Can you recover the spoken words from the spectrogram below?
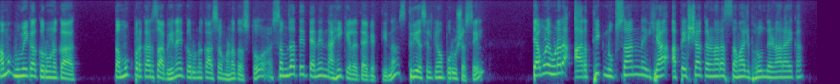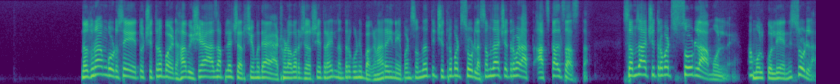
अमुक भूमिका करू नका अमुक प्रकारचा अभिनय करू नका असं म्हणत असतो. समजा ते त्याने नाही केलं त्या व्यक्तीनं स्त्री असेल किंवा पुरुष असेल त्यामुळे होणारं आर्थिक नुकसान ह्या अपेक्षा करणारा समाज भरून देणार आहे का? नथुराम गोडसे तो चित्रपट हा विषय आज आपल्या चर्चेमध्ये आहे आठवडाभर चर्चेत राहील नंतर कोणी बघणारही नाही. पण समजा ते चित्रपट सोडला समजा हा चित्रपट आजकालचा असता. समजा हा चित्रपट सोडला अमोलने अमोल कोल्हे यांनी सोडला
